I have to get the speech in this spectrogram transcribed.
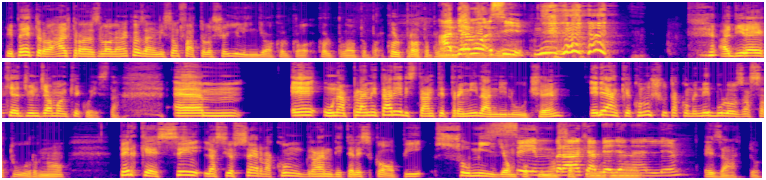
Ripeto, altro slogan, una cosa, mi sono fatto lo scioglilingua col, col, col, proto, col protoplanetario. Abbiamo, sì. a direi che aggiungiamo anche questa. Ehm, è una planetaria distante 3000 anni luce ed è anche conosciuta come nebulosa Saturno perché se la si osserva con grandi telescopi somiglia un pochino a Sembra che abbia gli Saturno. anelli. Esatto.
